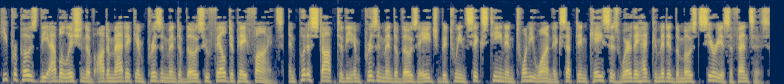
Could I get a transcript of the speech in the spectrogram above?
He proposed the abolition of automatic imprisonment of those who failed to pay fines, and put a stop to the imprisonment of those aged between 16 and 21 except in cases where they had committed the most serious offences.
